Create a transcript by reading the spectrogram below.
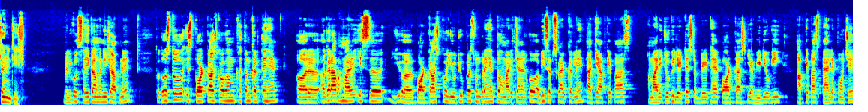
क्यों नीतीश? बिल्कुल सही कहा मनीष आपने। तो दोस्तों, इस पॉडकास्ट को अब हम ख़त्म करते हैं और अगर आप हमारे इस पॉडकास्ट को यूट्यूब पर सुन रहे हैं तो हमारे चैनल को अभी सब्सक्राइब कर लें ताकि आपके पास हमारी जो भी लेटेस्ट अपडेट है पॉडकास्ट या वीडियो की, आपके पास पहले पहुँचे।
